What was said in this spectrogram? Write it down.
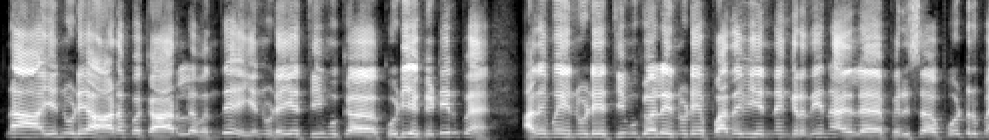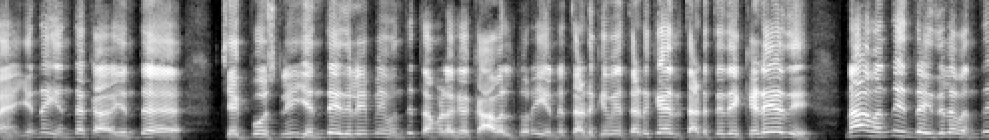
நான் என்னுடைய ஆடம்ப காரில் வந்து என்னுடைய திமுக கொடியை கட்டியிருப்பேன். அதே மாதிரி என்னுடைய திமுகவில் என்னுடைய பதவி என்னங்கிறதையும் நான் அதில் பெருசாக போட்டிருப்பேன். என்ன எந்த க எந்த செக் போஸ்ட்லையும் எந்த இதுலேயுமே வந்து தமிழக காவல்துறை என்ன தடுக்கவே தடுக்காது தடுத்ததே கிடையாது. நான் வந்து இந்த இதில் வந்து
